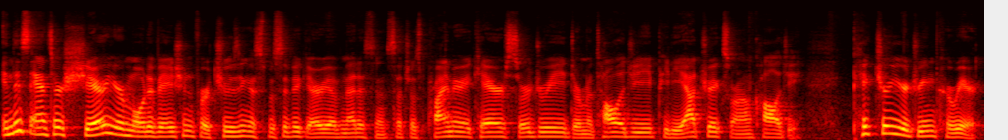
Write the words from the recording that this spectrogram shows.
In this answer, share your motivation for choosing a specific area of medicine, such as primary care, surgery, dermatology, pediatrics, or oncology. Picture your dream career.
